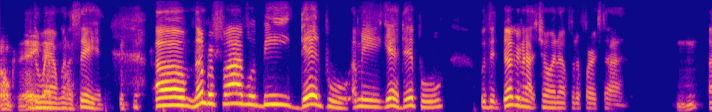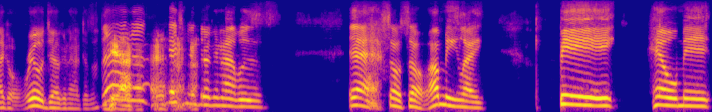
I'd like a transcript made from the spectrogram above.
Okay. the way I'm gonna fine. say it. Um, number five would be Deadpool. I mean, yeah, Deadpool with the Juggernaut showing up for the first time, Mhm. like a real Juggernaut. Because the Yeah. X Men Juggernaut was, yeah, so so. I mean, like big helmet,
